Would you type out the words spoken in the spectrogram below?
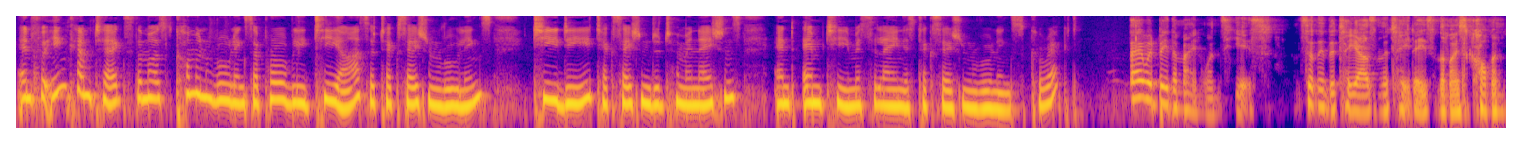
And for income tax, the most common rulings are probably TR, so taxation rulings, TD, taxation determinations, and MT, miscellaneous taxation rulings, correct? They would be the main ones, yes. Certainly the TRs and the TDs are the most common.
